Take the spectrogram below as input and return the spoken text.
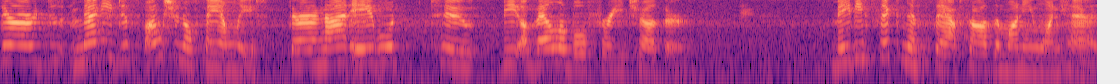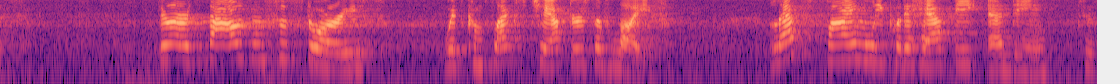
There are many dysfunctional families that are not able to be available for each other. Maybe sickness saps all the money one has. There are thousands of stories with complex chapters of life. Let's finally put a happy ending to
